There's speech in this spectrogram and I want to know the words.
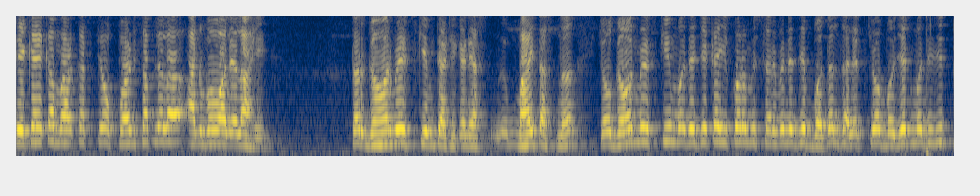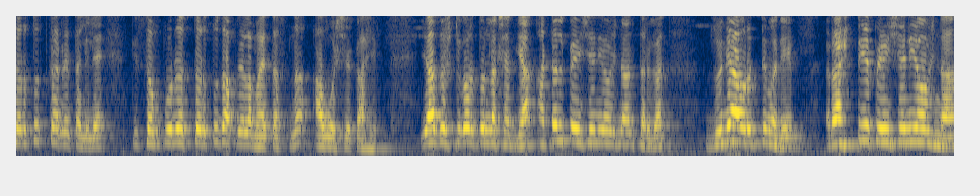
एका एका मार्काचा किंवा पॉईंट्स आपल्याला अनुभव आलेला आहे. तर गव्हर्नमेंट स्कीम त्या ठिकाणी अस माहीत असणं किंवा गव्हर्नमेंट स्कीममध्ये जे काही इकॉनॉमिक सर्वेने जे बदल झालेत किंवा बजेटमध्ये जी तरतूद करण्यात आलेली आहे ती संपूर्ण तरतूद आपल्याला माहीत असणं आवश्यक आहे. या दृष्टिकोनातून लक्षात घ्या अटल पेन्शन योजना अंतर्गत जुन्या आवृत्तीमध्ये राष्ट्रीय पेन्शन योजना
